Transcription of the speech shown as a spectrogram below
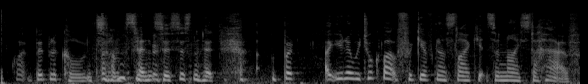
It's quite biblical in some senses, isn't it? But you know, we talk about forgiveness like it's a nice to have.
